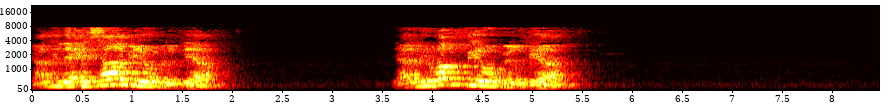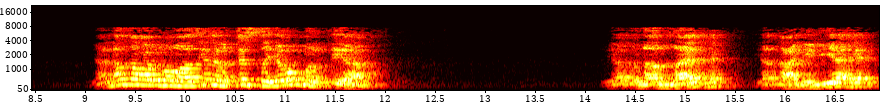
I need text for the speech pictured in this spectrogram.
يعني لحساب يوم القيامة يعني لوقت يوم القيامة. يعني نضع الموازين القسط يوم القيامة. تو لام زائد ہے یا تعلیلیہ ہے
